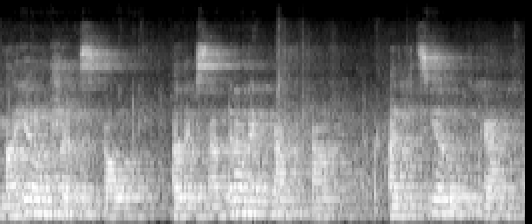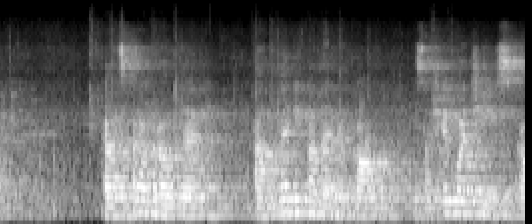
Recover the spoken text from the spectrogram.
Maję Różewską, Aleksandra Rękawka, Alicję Rudkę, Kacpra Brodę, Annę Iwanenko, Zosię Łacińską,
